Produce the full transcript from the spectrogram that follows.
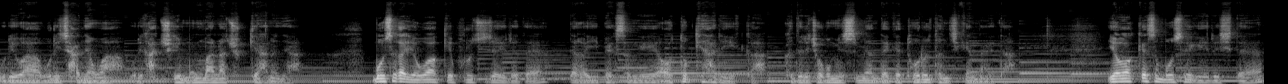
우리와 우리 자녀와 우리 가축이 목말라 죽게 하느냐? 모세가 여호와께 부르짖어 이르되 내가 이 백성에게 어떻게 하리이까? 그들이 조금 있으면 내게 돌을 던지겠나이다. 여호와께서 모세에게 이르시되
